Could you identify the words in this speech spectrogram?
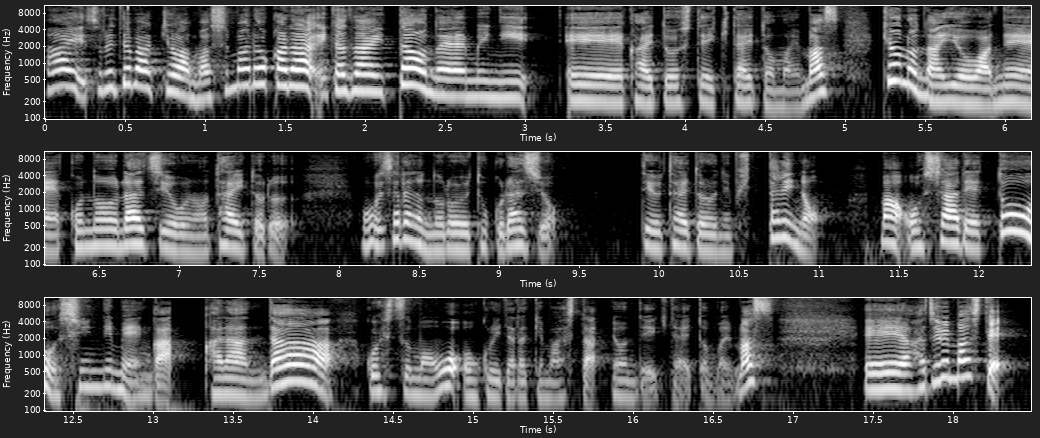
はい、それでは今日はマシュマロからいただいたお悩みに、えー、回答していきたいと思います。今日の内容はね、このラジオのタイトル、おしゃれの呪いを解くラジオっていうタイトルにぴったりの、まあ、おしゃれと心理面が絡んだご質問をお送りいただきました。読んでいきたいと思います。えー、はじめまして。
